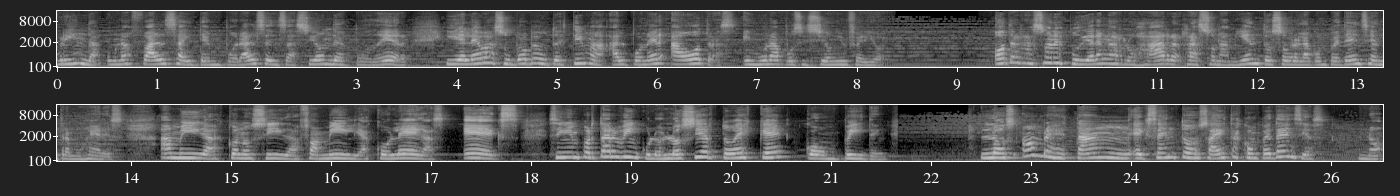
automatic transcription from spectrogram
brinda una falsa y temporal sensación de poder y eleva su propia autoestima al poner a otras en una posición inferior. Otras razones pudieran arrojar razonamientos sobre la competencia entre mujeres, amigas, conocidas, familias, colegas, ex, sin importar vínculos, lo cierto es que compiten. ¿Los hombres están exentos a estas competencias? No,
